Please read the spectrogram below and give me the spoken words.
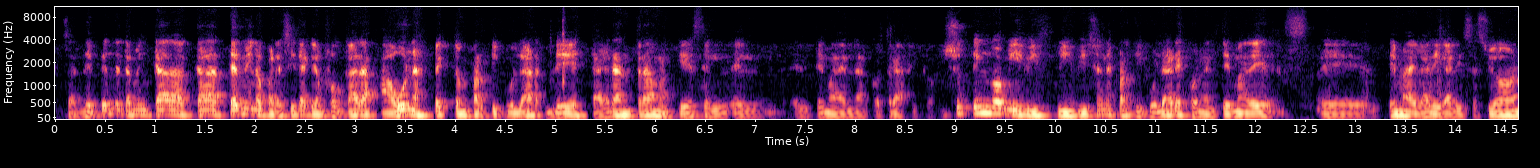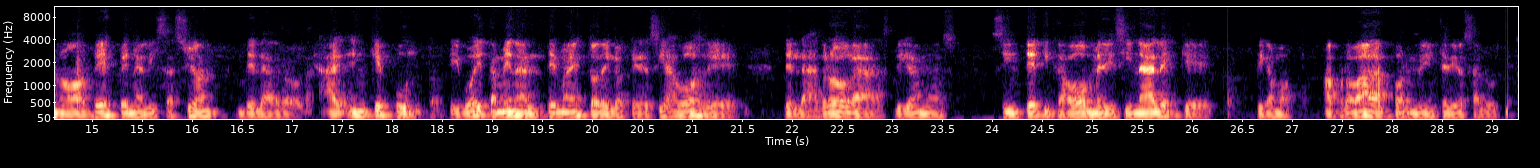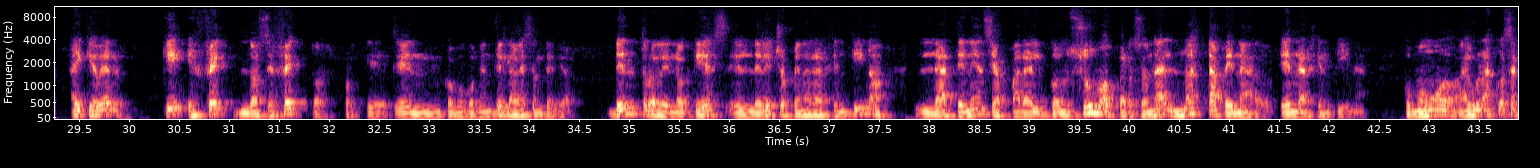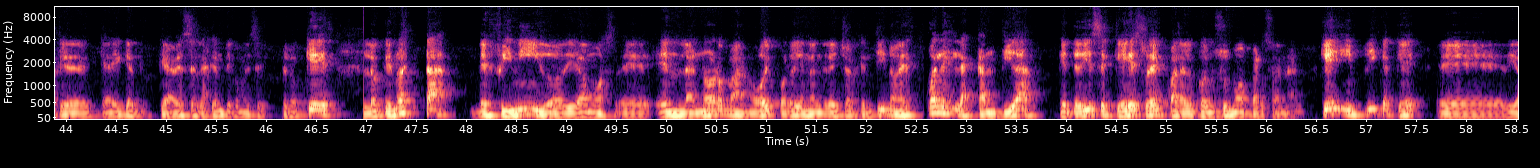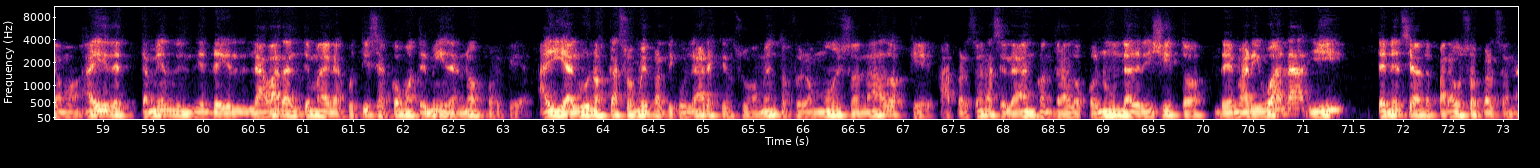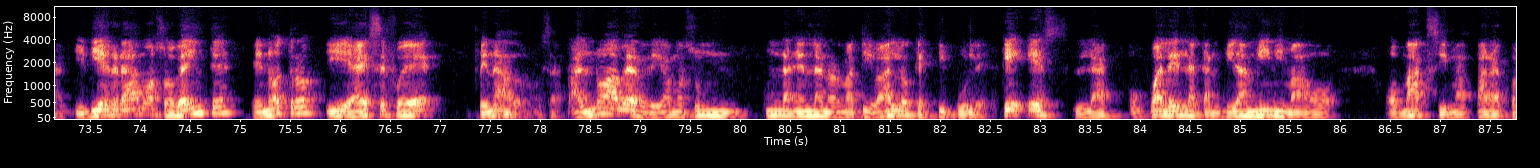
O sea, depende también, cada, cada término pareciera que enfocara a un aspecto en particular de esta gran trama que es el tema del narcotráfico. Yo tengo mis, visiones particulares con el tema de, eh, tema de la legalización o despenalización de la droga. ¿En qué punto? Y voy también al tema esto de lo que decías vos de, de las drogas, digamos, sintéticas o medicinales que, digamos, aprobadas por el Ministerio de Salud. Hay que ver qué efect, los efectos, porque como comenté la vez anterior, dentro de lo que es el derecho penal argentino, la tenencia para el consumo personal no está penado en la Argentina. Como algunas cosas que, que, a veces la gente como dice, pero ¿qué es? Lo que no está definido, digamos, eh, en la norma hoy por hoy en el derecho argentino es cuál es la cantidad que te dice que eso es para el consumo personal. ¿Qué implica que, eh, digamos, hay también de, la vara el tema de la justicia, cómo te miden, ¿no? Porque hay algunos casos muy particulares que en su momento fueron muy sonados, que a personas se le ha encontrado con un ladrillito de marihuana y tenencia para uso personal. Y 10 gramos o 20 en otro, y a ese fue penado. O sea, al no haber, digamos, un, en la normativa algo que estipule qué es la o cuál es la cantidad mínima o, máxima para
